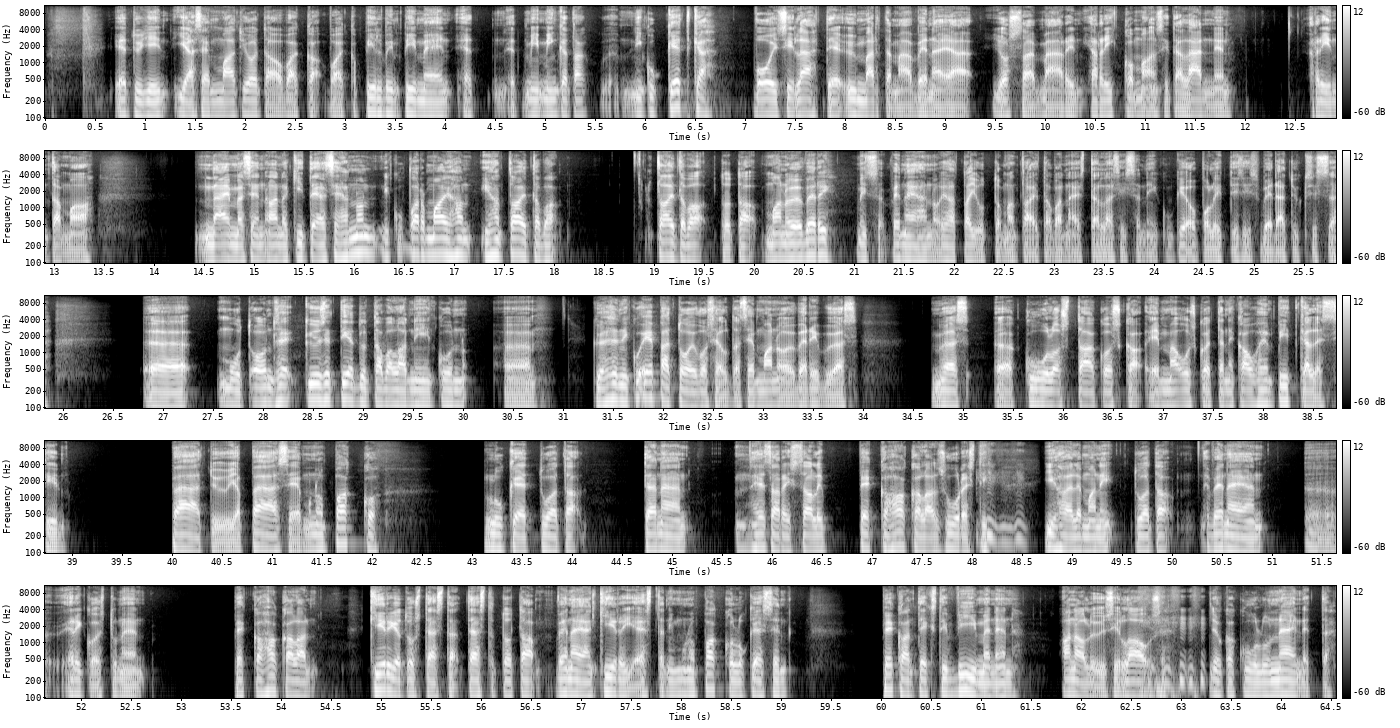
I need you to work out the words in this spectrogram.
etyjin jäsenmaat, joita on vaikka, vaikka pilvin pimein, että et minkä ta, niin kuin ketkä voisi lähteä ymmärtämään Venäjää jossain määrin ja rikkomaan sitä lännen rintamaa – näin mä sen aina kitää. Sehän on niin kuin varmaan ihan, ihan taitava, taitava tota, manööveri, missä Venäjähän on ihan tajuttoman taitava näissä tällaisissa niin kuin geopoliittisissa vedätyksissä. Öö, Mutta on se, kyllä se tietyllä tavalla niin kuin, öö, kyllä se niin kuin epätoivoiselta se manööveri myös, myös öö, kuulostaa, koska en mä usko, että ne kauhean pitkälle siinä päätyy ja pääsee. Mun on pakko lukea tuota tänään Hesarissa oli Pekka Hakalan suuresti ihailemani tuota Venäjän ö, erikoistuneen Pekka Hakalan kirjoitus tästä, tästä tota Venäjän kirjeestä, niin mun on pakko lukea sen Pekan tekstin viimeinen analyysilause, joka kuuluu näin, että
